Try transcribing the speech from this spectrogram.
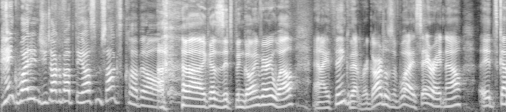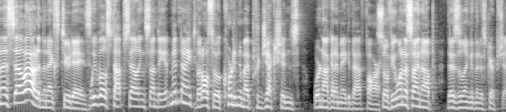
Hank, why didn't you talk about the Awesome Socks Club at all? Because uh, it's been going very well, and I think that regardless of what I say right now, it's gonna sell out in the next two days. We will stop selling Sunday at midnight, but also according to my projections, we're not gonna make it that far. So if you wanna sign up, there's a link in the description.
